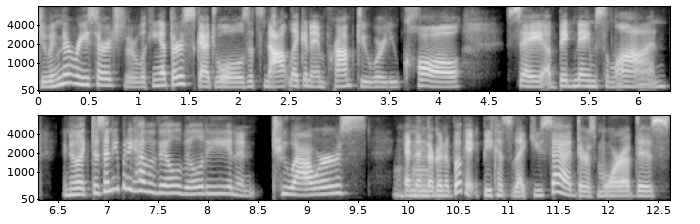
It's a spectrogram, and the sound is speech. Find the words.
doing their research, they're looking at their schedules. It's not like an impromptu where you call, say, a big name salon and you're like, does anybody have availability in, in two hours? Mm-hmm. And then they're mm-hmm. going to book it because, like you said, there's more of this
